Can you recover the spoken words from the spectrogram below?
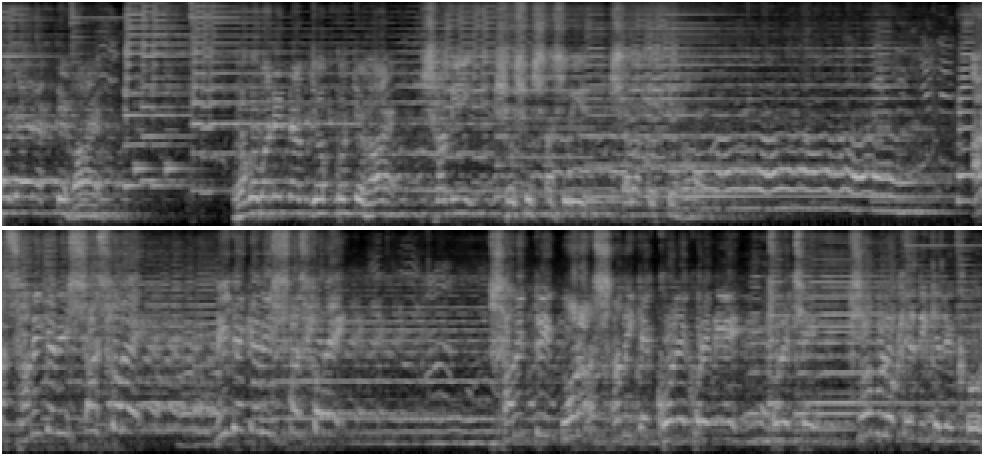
বজায় রাখতে হয়। ভগবানের নাম জপ করতে হয়, স্বামী, শ্বশুর, শাশুড়ির সেবা করতে হয়। আর স্বামীকে বিশ্বাস করে, নিজেকে বিশ্বাস করে, সাবিত্রী বড় স্বামীকে কোলে করে নিয়ে চলেছে। সব লোকের দিকে দেখুন।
